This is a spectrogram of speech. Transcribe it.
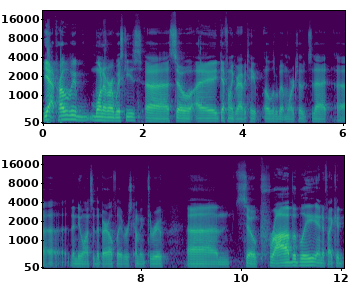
Yeah, probably one of our whiskeys. Uh, so I definitely gravitate a little bit more towards that, uh, the nuance of the barrel flavors coming through. Um, so probably, and if I could,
